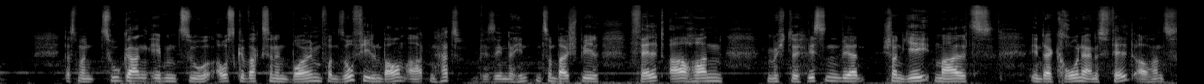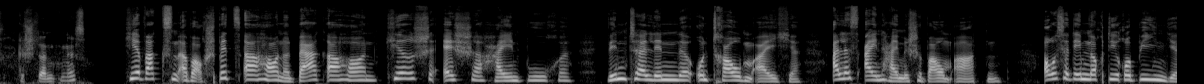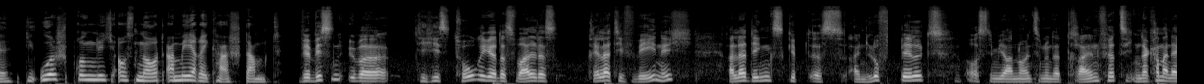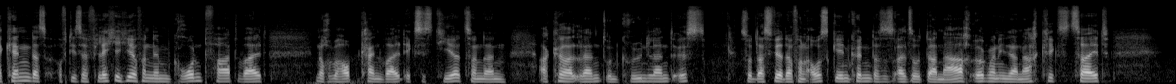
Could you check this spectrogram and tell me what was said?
dass man Zugang eben zu ausgewachsenen Bäumen von so vielen Baumarten hat. Wir sehen da hinten zum Beispiel Feldahorn. Ich möchte wissen, wer schon jemals in der Krone eines Feldahorns gestanden ist. Hier wachsen aber auch Spitzahorn und Bergahorn, Kirsche, Esche, Hainbuche, Winterlinde und Traubeneiche, alles einheimische Baumarten. Außerdem noch die Robinie, die ursprünglich aus Nordamerika stammt. Wir wissen über die Historie des Waldes relativ wenig. Allerdings gibt es ein Luftbild aus dem Jahr 1943 und da kann man erkennen, dass auf dieser Fläche hier von dem Grundpfadwald noch überhaupt kein Wald existiert, sondern Ackerland und Grünland ist, sodass wir davon ausgehen können, dass es also danach, irgendwann in der Nachkriegszeit,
